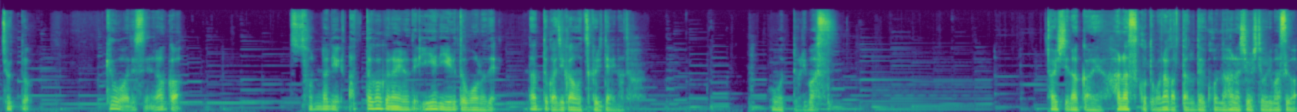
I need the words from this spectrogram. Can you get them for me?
ちょっと、今日はですね、なんか、そんなにあったかくないので家にいると思うので、なんとか時間を作りたいなと思っております。対してなんかね、話すこともなかったのでこんな話をしておりますが、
